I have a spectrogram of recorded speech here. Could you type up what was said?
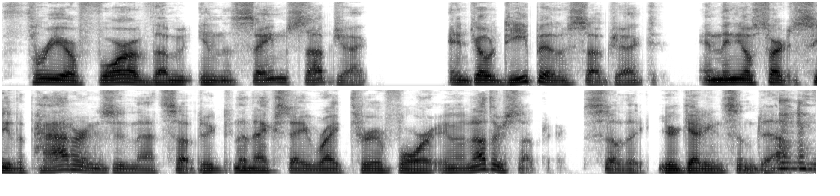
three or four of them in the same subject and go deep in a subject. And then you'll start to see the patterns in that subject. The next day, write three or four in another subject so that you're getting some depth. Mm-hmm.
